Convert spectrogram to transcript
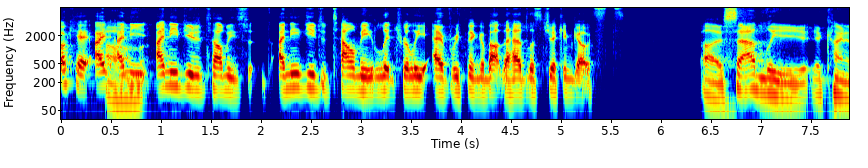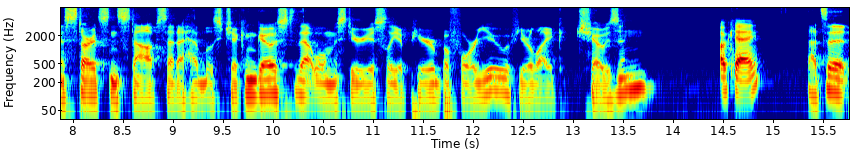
Okay, I, I Um, need I need you to tell me I need you to tell me literally everything about the headless chicken ghosts. Uh, sadly, it kind of starts and stops at a headless chicken ghost that will mysteriously appear before you if you're like chosen. Okay. That's it.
